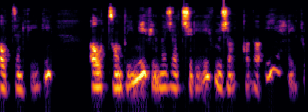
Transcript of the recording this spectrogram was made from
أو التنفيذي أو التنظيمي في المجال التشريعي في المجال القضائي حيث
